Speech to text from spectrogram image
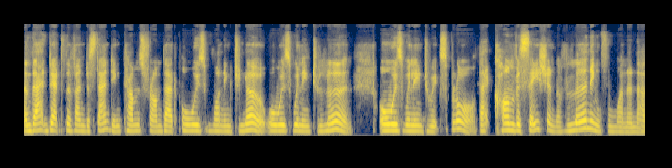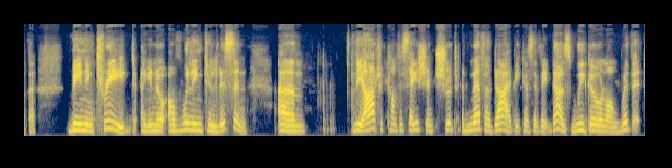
And that depth of understanding comes from that always wanting to know, always willing to learn, always willing to explore, that conversation of learning from one another, being intrigued, uh, you know, of willing to listen. Um, the art of conversation should never die because if it does, we go along with it.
